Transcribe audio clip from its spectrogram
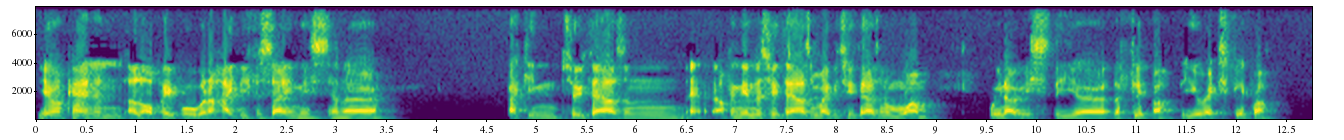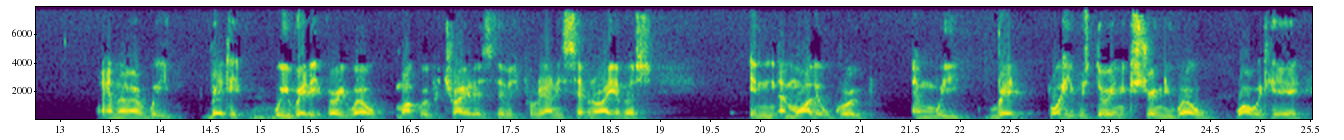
Yeah, I can, and a lot of people are going to hate me for saying this. And uh, back in 2000, I think the end of 2000, maybe 2001, we noticed the uh, the flipper, the Eurex flipper, and uh, we read it. We read it very well. My group of traders, there was probably only seven or eight of us in my little group, and we read what he was doing extremely well. While we'd hear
